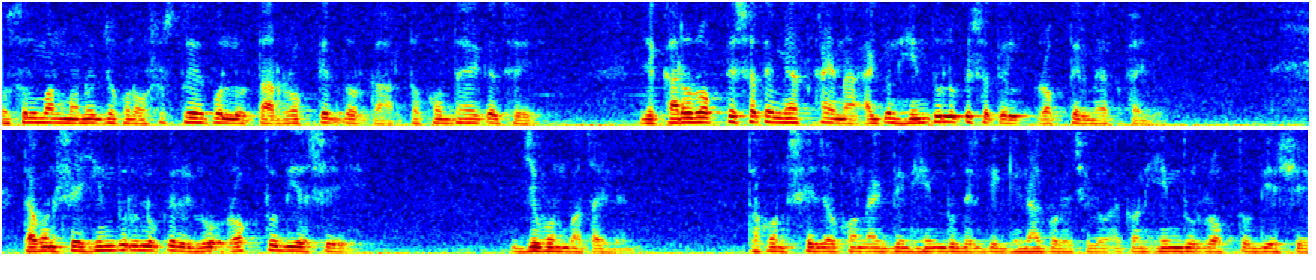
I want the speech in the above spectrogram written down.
মুসলমান মানুষ যখন অসুস্থ হয়ে পড়ল, তার রক্তের দরকার। তখন দেখা গেছে যে কারও রক্তের সাথে ম্যাচ খায় না, একজন হিন্দু লোকের সাথে রক্তের ম্যাচ খাইল তখন সেই হিন্দুর লোকের রক্ত দিয়ে সে জীবন বাঁচাইলেন। তখন সে যখন একদিন হিন্দুদেরকে ঘৃণা করেছিল, এখন হিন্দুর রক্ত দিয়ে সে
